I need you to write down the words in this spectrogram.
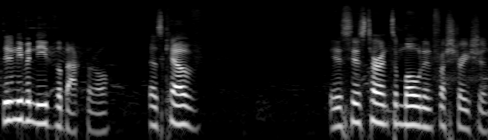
Didn't even need the back throw. As Kev is his turn to moan in frustration.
